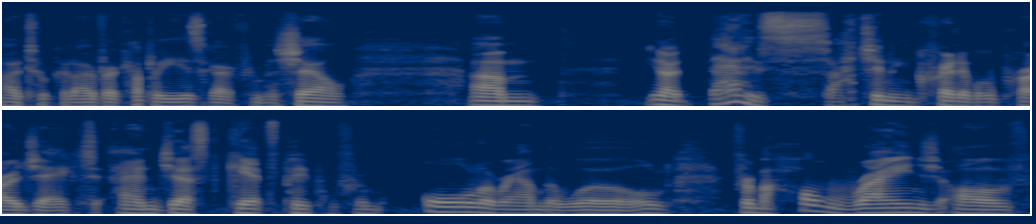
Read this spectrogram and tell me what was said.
I took it over a couple of years ago from Michelle. Um, you know, that is such an incredible project and just gets people from all around the world from a whole range of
